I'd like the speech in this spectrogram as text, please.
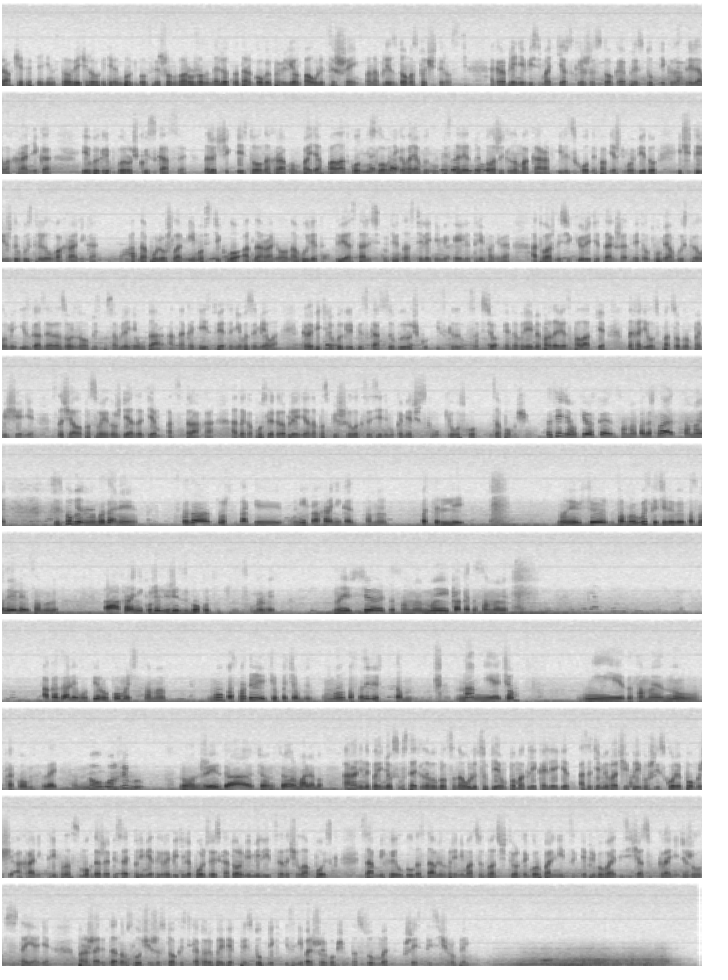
Вчера в четверть одиннадцатого вечера в Екатеринбурге был совершен вооруженный налет на торговый павильон по улице Шейнкмана, близ дома 114. Ограбление весьма дерзкое и жестокое. Преступник расстрелял охранника и выгреб выручку из кассы. Налетчик действовал нахрапом. Войдя в палатку, он, ни слова не говоря, вынул пистолет, предположительно Макаров или сходный по внешнему виду, и четырежды выстрелил в охранника. Одна пуля ушла мимо в стекло, одна ранила на вылет, две остались в 19-летнем Михаиле Трифоневе. Отважный секьюрити также ответил двумя выстрелами из газоаэрозольного приспособления «Удар», однако действия это не возымело. Грабитель выгреб из кассы выручку и скрылся. Все это время продавец палатки находилась в подсобном помещении. Сначала по своей нужде, а затем от страха. Однако после ограбления она поспешила к соседнему коммерческому киоску за помощью. соседнего киоска самое, подошла, самое, с испуганными глазами сказала то, что так и у них охранника это самое, подстрелили. Ну и все, самое, выскочили, вы посмотрели, самое, а охранник уже лежит сбоку тут, самое, ну и все это самое, мы как это самое, оказали ему первую помощь, самое, ну посмотрели, что почем, ну посмотрели, что там нам ни о чем, не это самое, ну, как вам сказать, Ну, он жив был? Ну он жив, да, все, все нормально было. А раненый паренек самостоятельно выбрался на улицу, где ему помогли коллеги, а затем и врачи, прибывшие скорой помощи. Охранник Трифонов смог даже описать приметы грабителя, пользуясь которыми милиция начала поиск. Сам Михаил был доставлен в реанимацию 24-й горбольницы, где пребывает и сейчас в крайне тяжелом состоянии. Поражает в данном случае жестокость, которой прибег преступник из-за небольшой, в общем-то, суммы в 6 тысяч рублей.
